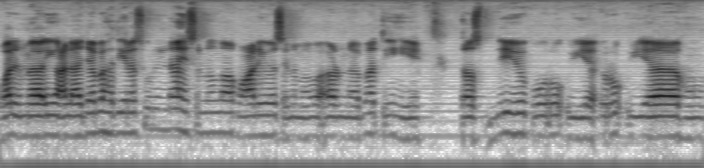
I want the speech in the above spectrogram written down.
والماء على جبهة رسول الله صلى الله عليه وسلم وأرنبته تصديق رؤيا رؤياه.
